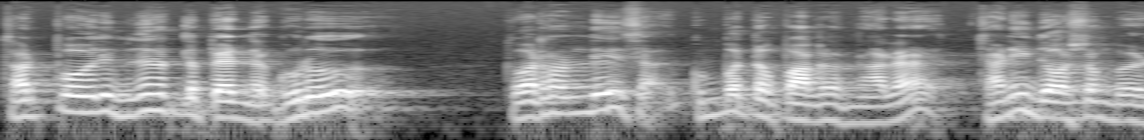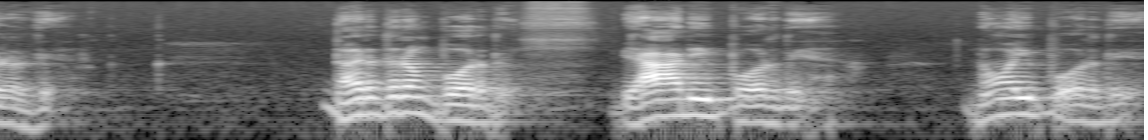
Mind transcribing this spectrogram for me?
தற்போது மிதனத்தில் பிறந்த குரு தொடர்ந்து ச கும்பத்தை பார்க்குறதுனால சனி தோஷம் போயிடுறது தரித்திரம் போகிறது வியாதி போகிறது நோய் போகிறது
